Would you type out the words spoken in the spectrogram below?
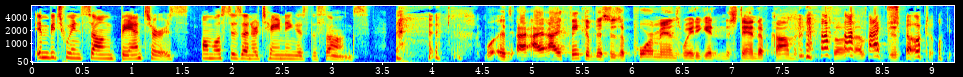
in between song banter is almost as entertaining as the songs. Well, I, I think of this as a poor man's way to get into stand-up comedy. So I, I'm, just, totally.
